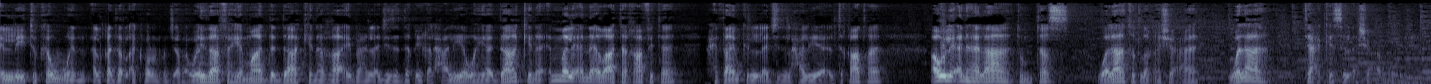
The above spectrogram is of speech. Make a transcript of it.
اللي تكون القدر الأكبر من المجرة، ولذا فهي مادة داكنة غائبة عن الأجهزة الدقيقة الحالية وهي داكنة إما لأن إضاءتها خافته بحيث لا يمكن للأجهزة الحالية التقاطها أو لأنها لا تمتص ولا تطلق أشعة ولا تعكس الأشعة الضوئية.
